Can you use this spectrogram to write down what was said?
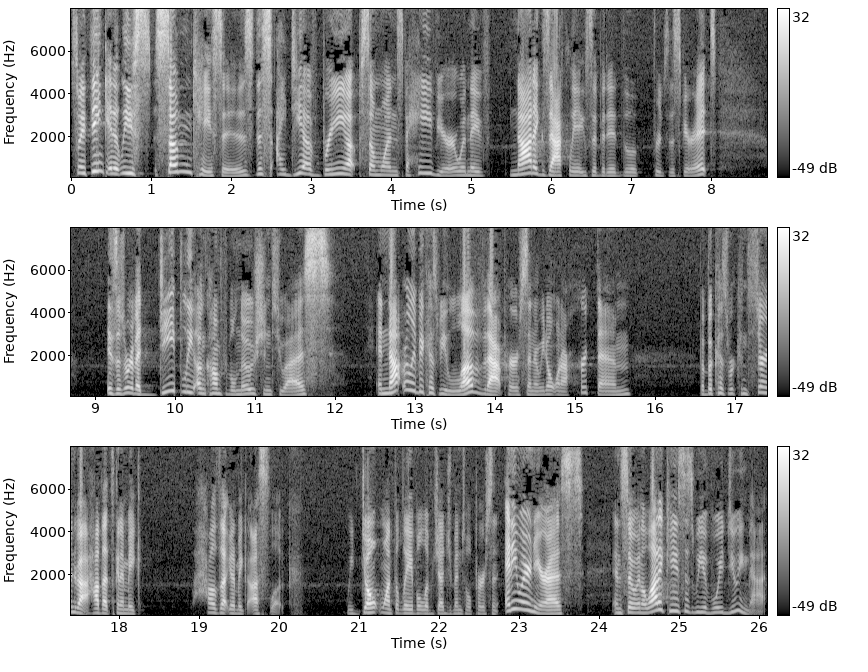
So I think in at least some cases, this idea of bringing up someone's behavior when they've not exactly exhibited the fruits of the Spirit is a sort of a deeply uncomfortable notion to us, and not really because we love that person and we don't want to hurt them, but because we're concerned about how that's going to make how's that going to make us look. We don't want the label of judgmental person anywhere near us, and so in a lot of cases we avoid doing that.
